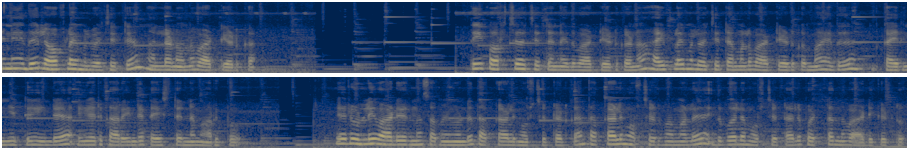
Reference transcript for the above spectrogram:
ഇനി ഇത് ലോ ഫ്ലെയിമിൽ വെച്ചിട്ട് നല്ലോണം ഒന്ന് വാട്ടിയെടുക്കാം. തീ കുറച്ച് വെച്ചിട്ട് തന്നെ ഇത് വാട്ടിയെടുക്കണം. ഹൈ ഫ്ലെയിമിൽ വെച്ചിട്ട് നമ്മൾ വാട്ടിയെടുക്കുമ്പോൾ ഇത് കരിഞ്ഞിട്ട് ഇതിന്റെ ഈ ഒരു കറീന്റെ ടേസ്റ്റ് തന്നെ മാറിപ്പോകും ഈ ഒരു ഉള്ളി വാടി വരുന്ന സമയം കൊണ്ട് തക്കാളി മുറിച്ചിട്ടെടുക്കാം. തക്കാളി മുറിച്ചിടുമ്പോൾ നമ്മൾ ഇതുപോലെ മുറിച്ചിട്ടാൽ പെട്ടെന്ന് വാടി കിട്ടും.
